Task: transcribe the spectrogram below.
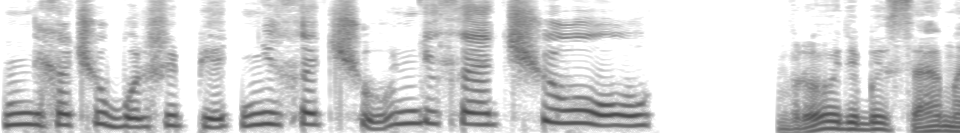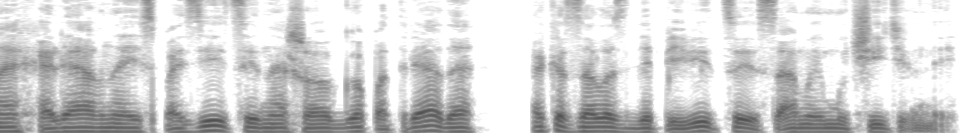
Не хочу больше петь, не хочу, не хочу». Вроде бы самая халявная из позиций нашего гоп-отряда оказалась для певицы самой мучительной.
